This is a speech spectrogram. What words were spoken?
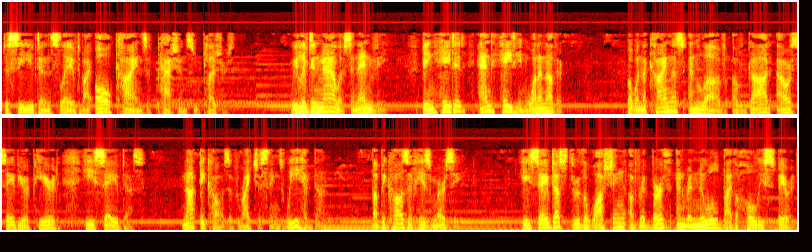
deceived and enslaved by all kinds of passions and pleasures. We lived in malice and envy, being hated and hating one another. But when the kindness and love of God our Savior appeared, He saved us, not because of righteous things we had done, but because of His mercy. He saved us through the washing of rebirth and renewal by the Holy Spirit,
